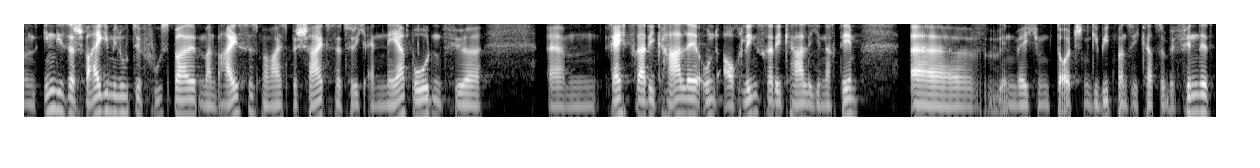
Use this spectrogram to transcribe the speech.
und in dieser Schweigeminute Fußball, man weiß es, man weiß Bescheid, ist natürlich ein Nährboden für ähm, Rechtsradikale und auch Linksradikale, je nachdem, äh, in welchem deutschen Gebiet man sich gerade so befindet.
